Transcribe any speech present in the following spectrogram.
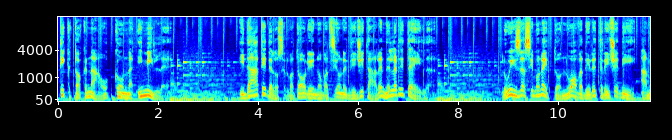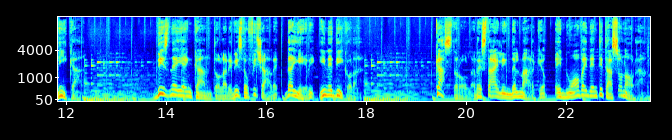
TikTok Now con i mille. I dati dell'Osservatorio Innovazione Digitale nel retail. Luisa Simonetto, nuova direttrice di Amica. Disney Encanto, la rivista ufficiale, da ieri in edicola. Castrol, restyling del marchio e nuova identità sonora.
